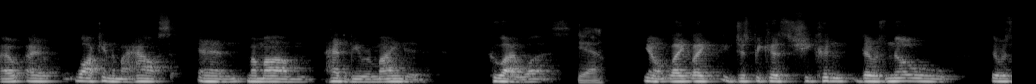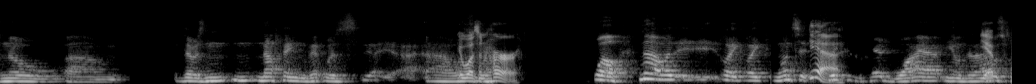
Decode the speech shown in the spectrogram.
I, I walk into my house and my mom had to be reminded who I was. Yeah, you know, like like just because she couldn't, there was no, there was no, um, there was n- nothing that was. Uh, it wasn't her. Well, no, it, like like once it yeah. clicked in her head why I, you know that yep. I was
